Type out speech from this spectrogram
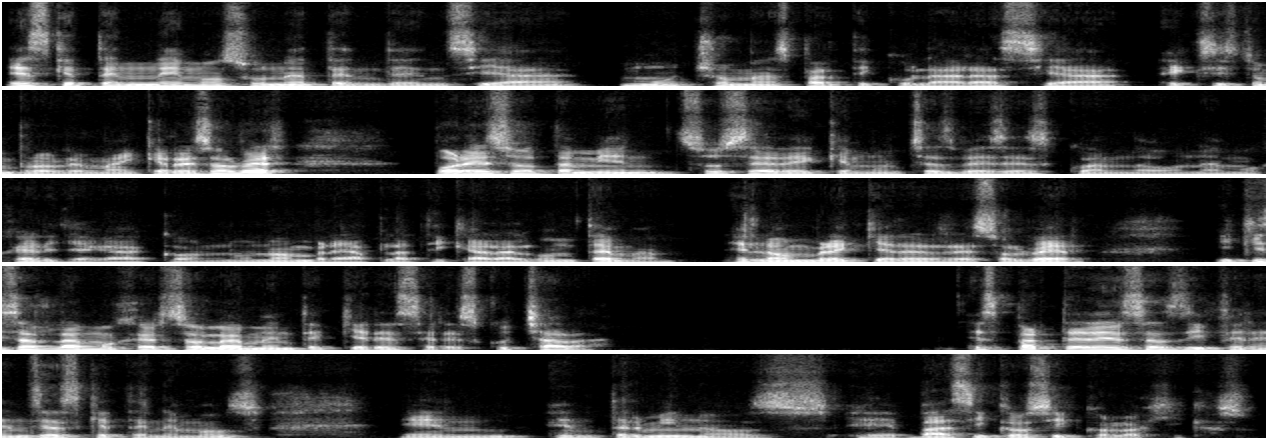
es que tenemos una tendencia mucho más particular hacia existe un problema, hay que resolver. Por eso también sucede que muchas veces cuando una mujer llega con un hombre a platicar algún tema, el hombre quiere resolver y quizás la mujer solamente quiere ser escuchada. Es parte de esas diferencias que tenemos en, términos eh, básicos psicológicos.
